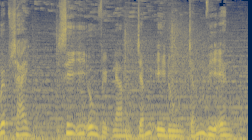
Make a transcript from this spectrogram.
website ceovietnam.edu.vn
